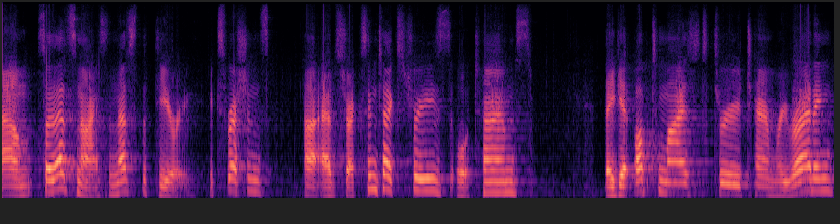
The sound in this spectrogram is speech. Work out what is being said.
Um, so that's nice, and that's the theory. Expressions are abstract syntax trees or terms. They get optimized through term rewriting,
